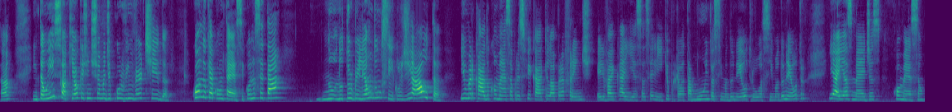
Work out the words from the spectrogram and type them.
tá? Então, isso aqui é o que a gente chama de curva invertida. Quando que acontece? Quando você está no, no turbilhão de um ciclo de alta e o mercado começa a precificar que lá para frente ele vai cair essa Selic, porque ela está muito acima do neutro ou acima do neutro, e aí as médias começam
